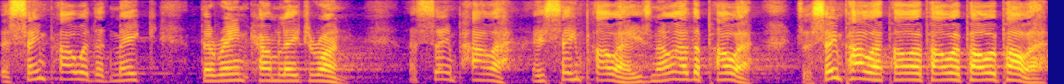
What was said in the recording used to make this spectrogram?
the same power that make the rain come later on, the same power, the same power, it's no other power. It's the same power, power, power, power, power.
